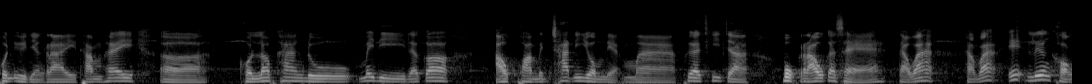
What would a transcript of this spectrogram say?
คนอื่นอย่างไรทำให้เอ่อ คนรอบข้างดูไม่ดีแล้วก็เอาความเป็นชาตินิยมเนี่ยมาเพื่อที่จะปลุกเร้ากระแส แต่ว่าถามว่าเอ๊ะเรื่องของ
